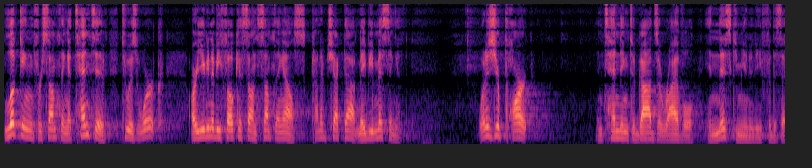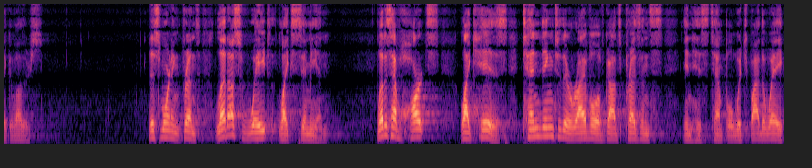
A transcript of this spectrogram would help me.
looking for something, attentive to his work? Or are you going to be focused on something else, kind of checked out, maybe missing it? What is your part in tending to God's arrival in this community for the sake of others? This morning, friends, let us wait like Simeon. Let us have hearts like his, tending to the arrival of God's presence in his temple, which, by the way,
